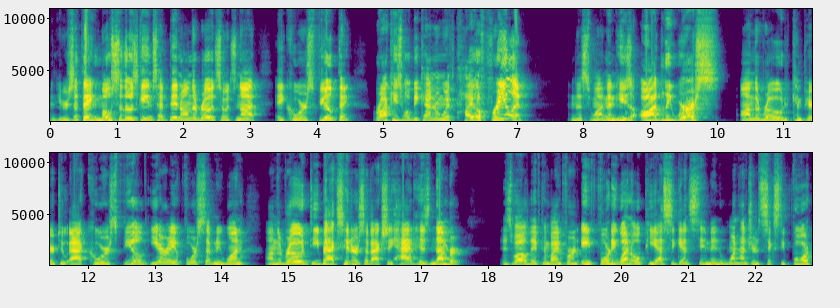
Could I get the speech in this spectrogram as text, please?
And here's the thing most of those games have been on the road, so it's not a Coors Field thing. Rockies will be countering with Kyle Freeland in this one, and he's oddly worse on the road compared to at Coors Field. ERA of 471 on the road. D backs hitters have actually had his number as well. They've combined for an 841 OPS against him in 164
